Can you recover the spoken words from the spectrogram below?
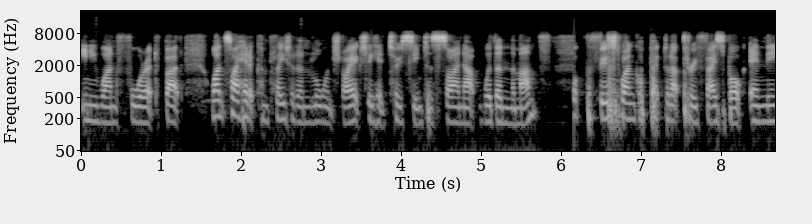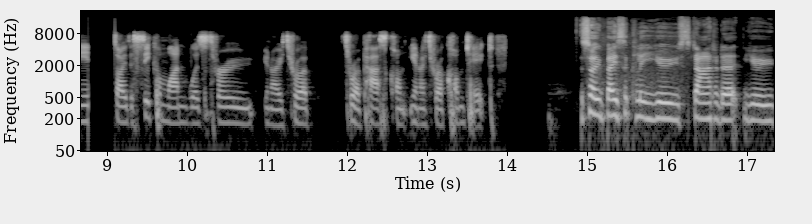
anyone for it, but once I had it completed and launched, I actually had two centres sign up within the month. The first one got picked it up through Facebook and then so the second one was through, you know, through a through a past con you know, through a contact. So basically you started it, you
